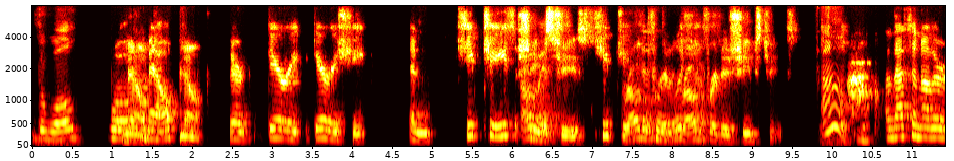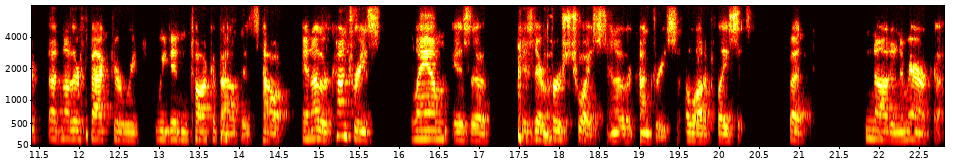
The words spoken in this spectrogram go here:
the wool? Wool, Milk. milk. Milk, They're dairy dairy sheep and sheep cheese. oh, sheep's it's- cheese. Sheep cheese is Roquefort, delicious. Roquefort is sheep's cheese. Oh, And that's another another factor we we didn't talk about is how in other countries lamb is a is their first choice in other countries, a lot of places, but not in America.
